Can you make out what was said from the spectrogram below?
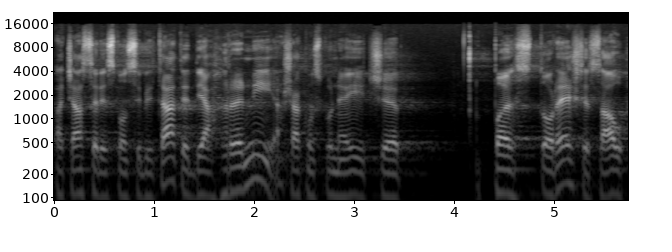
această responsabilitate de a hrăni, așa cum spune aici, păstorește sau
